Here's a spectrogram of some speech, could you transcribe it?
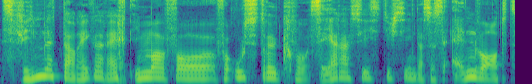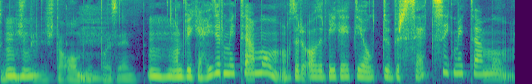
es filmt da regelrecht immer von, von Ausdrücken, die sehr rassistisch sind. Also das N-Wort zum mhm. Beispiel ist da omnipräsent. Mhm. Und wie geht ihr mit dem um? Oder, oder wie geht ihr auch die Übersetzung mit dem um?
